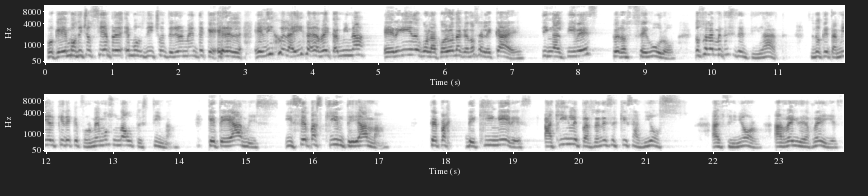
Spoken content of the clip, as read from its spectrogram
Porque hemos dicho siempre, hemos dicho anteriormente que el, el hijo y la hija del rey camina erguido con la corona que no se le cae, sin altivez, pero seguro. No solamente es identidad, sino que también Él quiere que formemos una autoestima, que te ames y sepas quién te ama, sepas de quién eres, a quién le perteneces, que es a Dios, al Señor, al Rey de Reyes,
